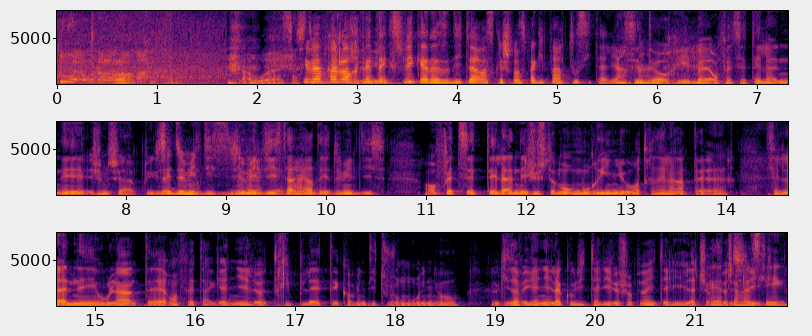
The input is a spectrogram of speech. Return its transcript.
2-1 la Roma. Oh, Ah ouais, ça Il va falloir que tu expliques à nos auditeurs parce que je pense pas qu'ils parlent tous italien. C'était horrible. Ben, en fait, c'était l'année, je me souviens plus exactement. C'est 2010. 2010, t'as regardé 2010. En fait, c'était l'année justement où Mourinho entraînait l'Inter. C'est l'année où l'Inter, en fait, a gagné le triplet, et comme il dit toujours Mourinho. Donc, ils avaient gagné la Coupe d'Italie, le championnat d'Italie, la Champions, la Champions League.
